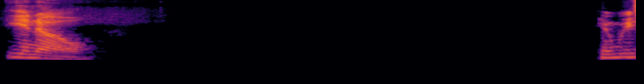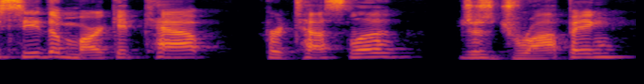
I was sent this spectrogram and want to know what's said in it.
you know, can we see the market cap for Tesla just dropping?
